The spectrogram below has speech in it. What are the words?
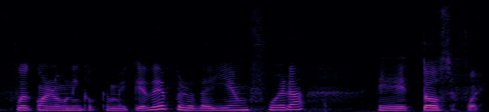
Fue con lo único que me quedé, pero de ahí en fuera eh, todo se fue.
